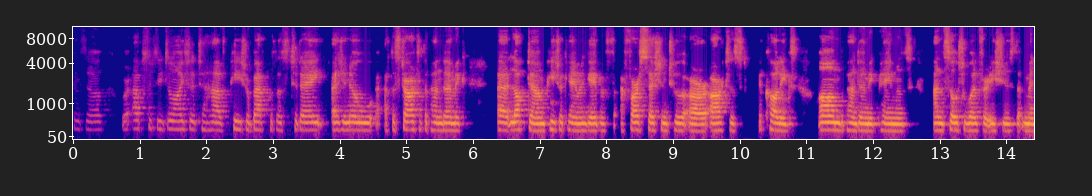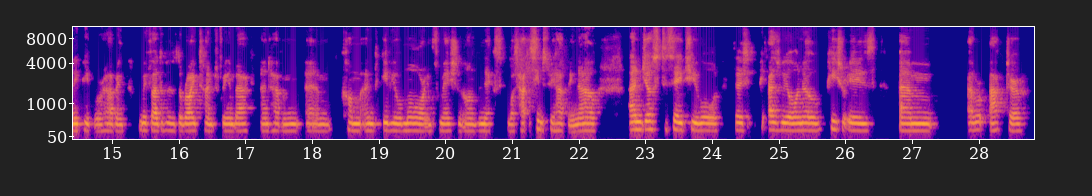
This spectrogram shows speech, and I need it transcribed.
seconds now. We're absolutely delighted to have Peter back with us today. As you know, at the start of the pandemic uh, lockdown, Peter came and gave a, first session to our artist colleagues on the pandemic payments and social welfare issues that many people were having. We felt it was the right time to bring him back and have him um, come and give you more information on the next what ha- seems to be happening now. And just to say to you all that, as we all know, Peter is um, an actor,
